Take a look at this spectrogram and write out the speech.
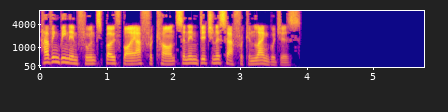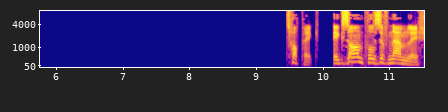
having been influenced both by Afrikaans and indigenous African languages. Examples of Namlish.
